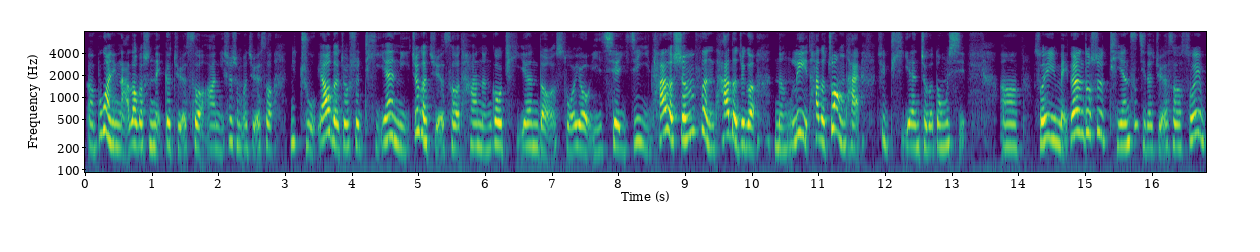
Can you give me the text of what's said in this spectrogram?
呃，不管你拿到的是哪个角色啊，你是什么角色，你主要的就是体验你这个角色他能够体验的所有一切，以及以他的身份、他的这个能力、他的状态去体验这个东西。嗯，所以每个人都是体验自己的角色，所以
